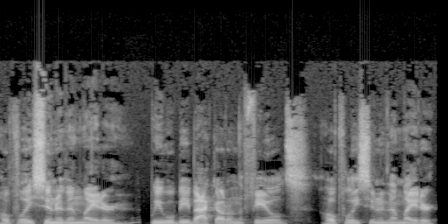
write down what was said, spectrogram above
hopefully sooner than later. We will be back out on the fields, hopefully sooner than later.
